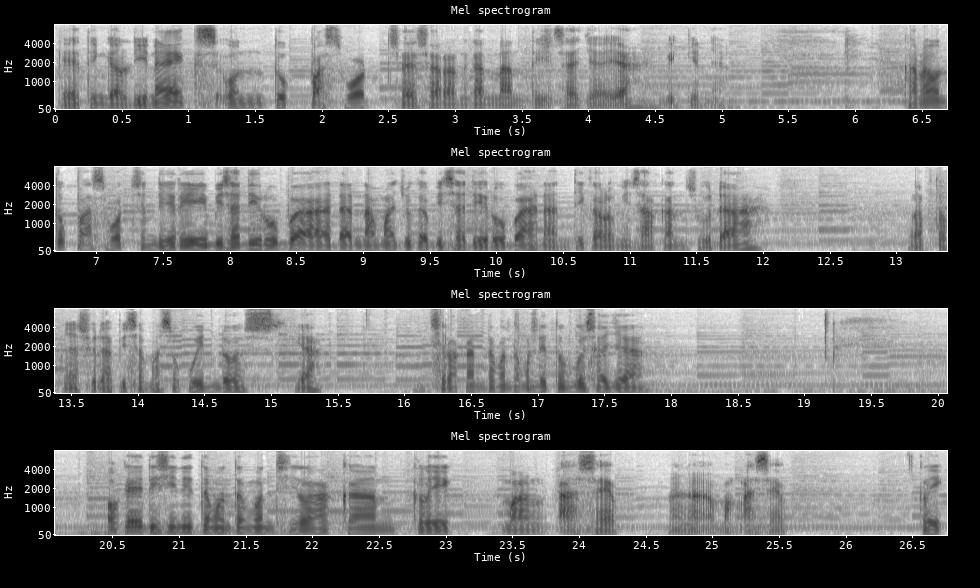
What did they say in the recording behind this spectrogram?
Oke tinggal di next. Untuk password saya sarankan nanti saja ya bikinnya karena untuk password sendiri bisa dirubah dan nama juga bisa dirubah nanti kalau misalkan sudah laptopnya sudah bisa masuk Windows ya. Silakan teman-teman ditunggu saja. Oke di sini teman-teman silakan klik Mang Asep. Nah Mang Asep. Klik.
